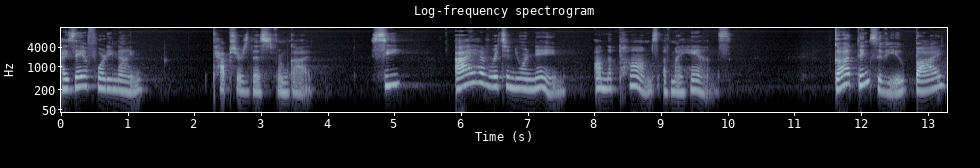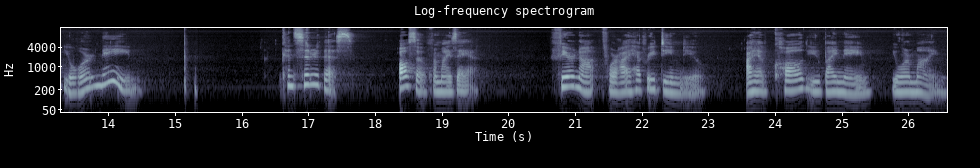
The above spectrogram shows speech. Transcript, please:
Isaiah 49 captures this from God. See, I have written your name on the palms of my hands. God thinks of you by your name. Consider this, also from Isaiah Fear not, for I have redeemed you. I have called you by name, you are mine.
